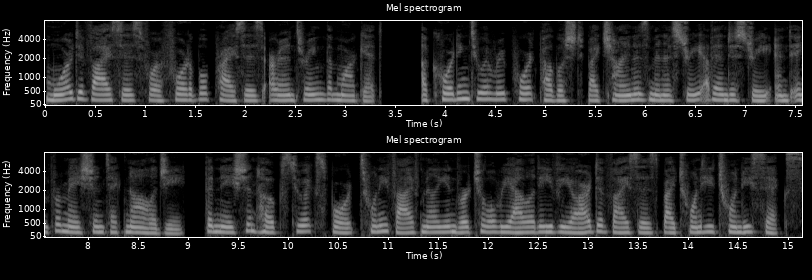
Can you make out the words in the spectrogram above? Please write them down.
More devices for affordable prices are entering the market. According to a report published by China's Ministry of Industry and Information Technology, the nation hopes to export 25 million virtual reality VR devices by 2026.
